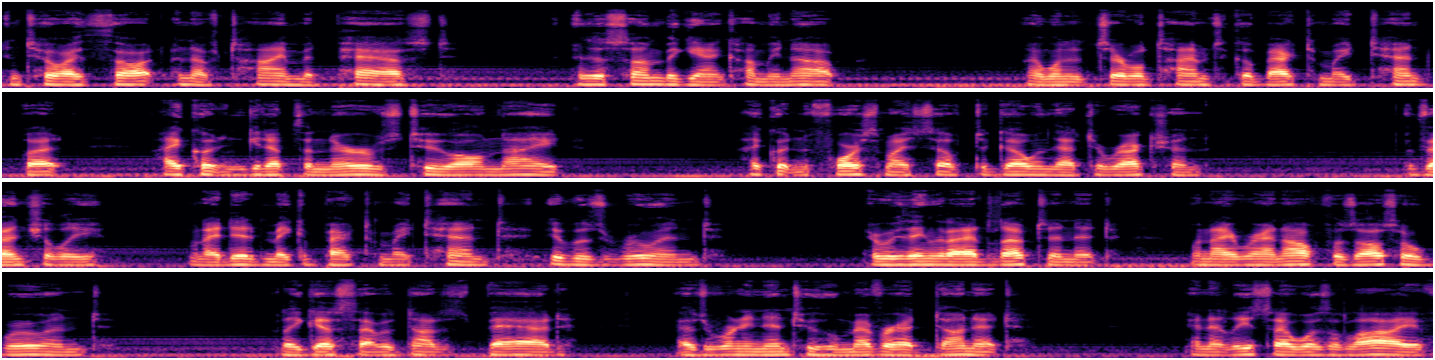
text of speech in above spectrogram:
until I thought enough time had passed and the sun began coming up. I wanted several times to go back to my tent, but I couldn't get up the nerves to all night. I couldn't force myself to go in that direction. Eventually, when I did make it back to my tent, it was ruined. Everything that I had left in it when I ran off was also ruined. But I guess that was not as bad as running into whomever had done it. And at least I was alive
